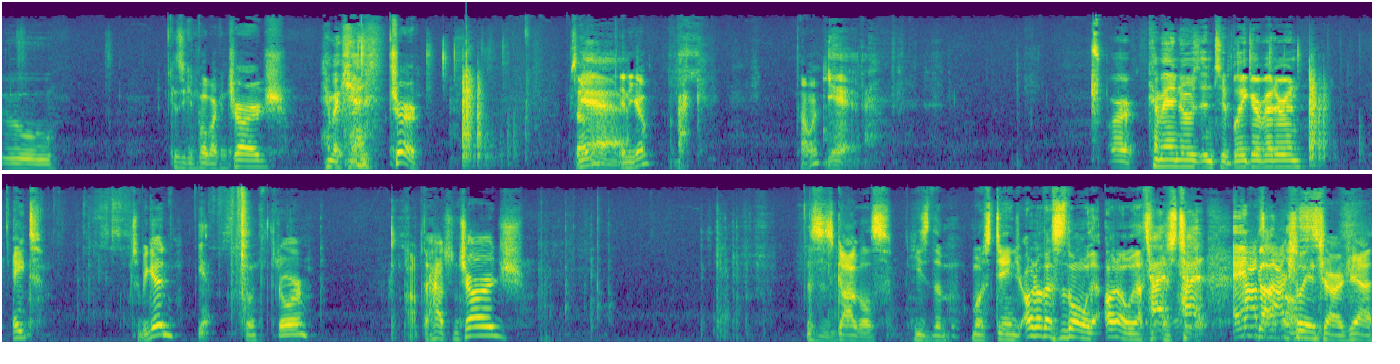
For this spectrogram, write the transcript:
Ooh, Because you can fall back and charge. Him again. Sure. Seven. Yeah. And you go. Back. That way. Yeah. Or commandos into Blade Guard veteran. Eight. Should be good. Yeah. Go through the door. Pop the hatch and charge. This is Goggles. He's the most dangerous. Oh no, this is the one with. The, oh no, that's Hat-. Hat and Hat's Goggles. actually in charge. Yeah,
